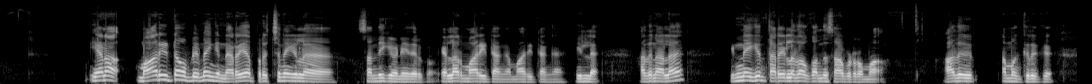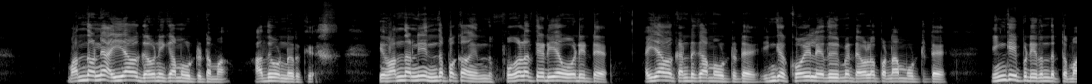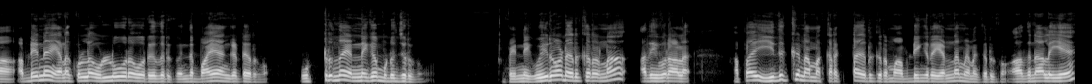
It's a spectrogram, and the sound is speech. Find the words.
ஏன்னா மாறிட்டோம் அப்படின்னா இங்கே நிறையா பிரச்சனைகளை சந்திக்க வேண்டியது இருக்கும். எல்லாரும் மாறிட்டாங்க மாறிட்டாங்க. இல்லை. அதனால இன்றைக்கும் தரையில் தான் உட்காந்து சாப்பிட்றோமா? அது நமக்கு இருக்குது வந்தோடனே ஐயாவை கவனிக்காமல் விட்டுட்டோமா? அது ஒன்று இருக்குது இது வந்தோடனே இந்த பக்கம் இந்த புகழை தேடியே ஓடிட்டு ஐயாவை கண்டுக்காமல் விட்டுட்டு இங்கே கோயில் எதுவுமே டெவலப் பண்ணாமல் விட்டுட்டு இங்கே இப்படி இருந்துட்டோமா? அப்படின்னு எனக்குள்ளே உள்ளூர ஒரு இது இருக்கும். இந்த பயம் என்கிட்ட இருக்கும். விட்டுருந்தா என்றைக்கும் முடிஞ்சிருக்கும். இப்போ இன்றைக்கி உயிரோடு இருக்கிறோன்னா அது இவரால். அப்போ இதுக்கு நம்ம கரெக்டாக இருக்கிறோமா அப்படிங்கிற எண்ணம் எனக்கு இருக்கும். அதனாலேயே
